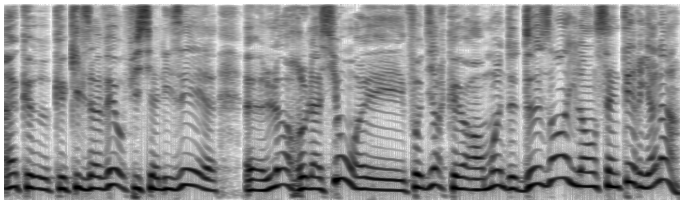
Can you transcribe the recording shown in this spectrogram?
hein, que qu'ils avaient officialisé euh, euh, leur relation. Et il faut dire qu'en moins de deux ans, il a enceinté Rihanna.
